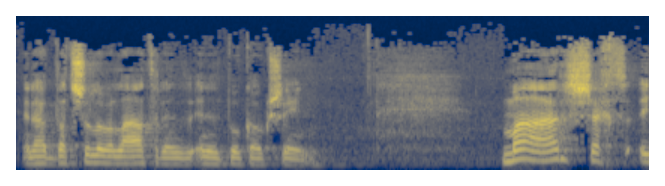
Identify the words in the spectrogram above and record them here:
En dat, dat zullen we later in, in, het boek ook zien. Maar, zegt uh,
